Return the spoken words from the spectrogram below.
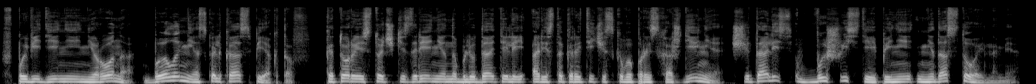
В поведении Нерона было несколько аспектов, которые с точки зрения наблюдателей аристократического происхождения считались в высшей степени недостойными.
